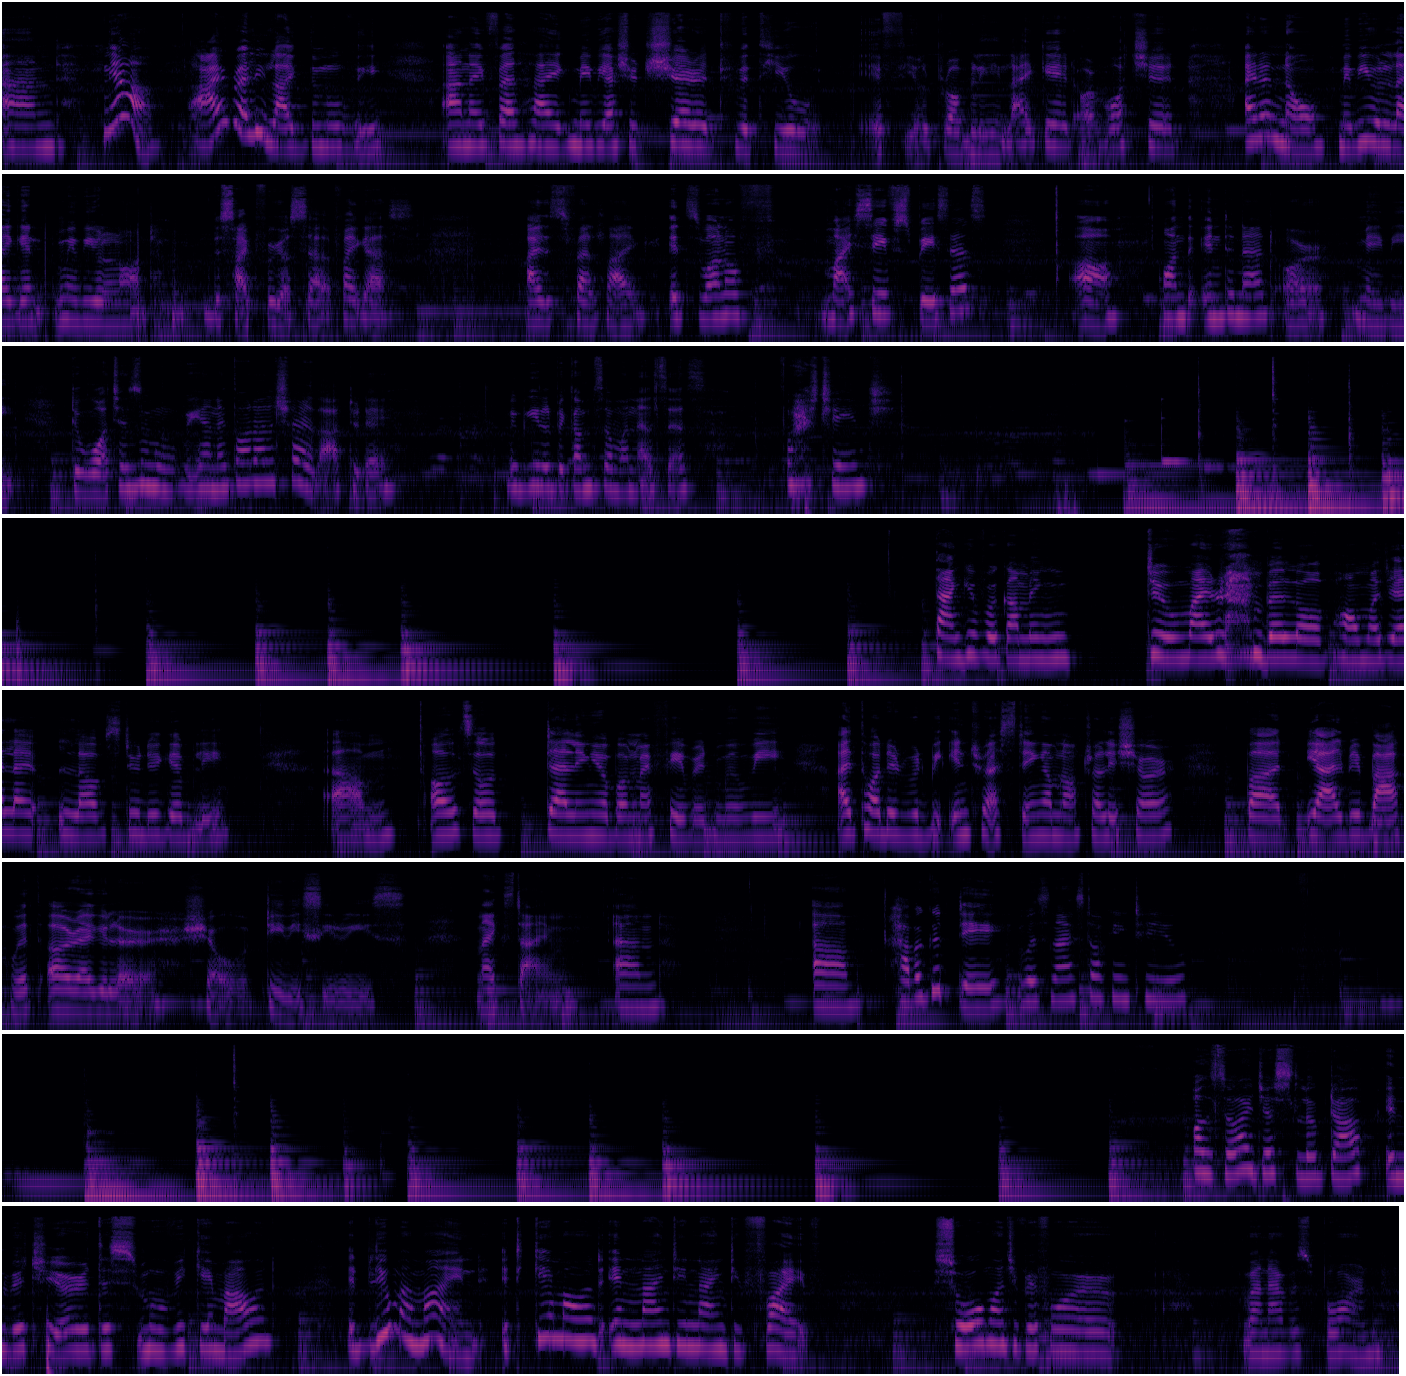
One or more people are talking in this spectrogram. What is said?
And yeah i really liked the movie. And i felt like maybe i should share it with you if you'll probably like it or watch it i don't know. Maybe you'll like it maybe you'll not decide for yourself i guess. I just felt like it's one of my safe spaces uh, on the internet or maybe to watch as a movie and i thought i'll share that today. Maybe it'll become someone else's for a change thank you for coming to my ramble of how much I li- love Studio Ghibli. Um, also, telling you about my favorite movie. I thought it would be interesting. I'm not really sure, but yeah, I'll be back with a regular show TV series next time. And um, have a good day. It was nice talking to you. Also, I just looked up in which year this movie came out. It blew my mind. It came out in 1995, so much before when I was born.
